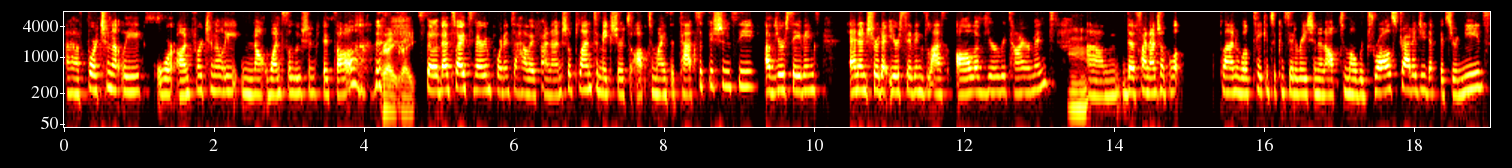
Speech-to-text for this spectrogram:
Uh, fortunately or unfortunately, not one solution fits all. Right, right. so that's why it's very important to have a financial plan to make sure to optimize the tax efficiency of your savings and ensure that your savings last all of your retirement. Mm-hmm. Um, the financial plan will take into consideration an optimal withdrawal strategy that fits your needs,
